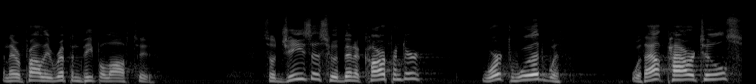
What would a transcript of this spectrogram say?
and they were probably ripping people off too. So Jesus, who had been a carpenter, worked wood with, without power tools,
